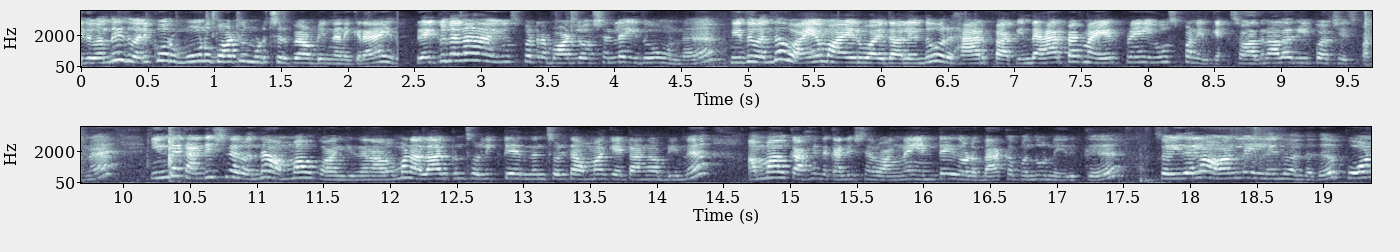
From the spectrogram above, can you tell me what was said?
இது வந்து இது வரைக்கும் ஒரு மூணு பாட்டில் முடிச்சிருப்பேன் அப்படின்னு நினைக்கிறேன். ரெகுலராக நான் யூஸ் பண்ணுற பாட்டில் லோஷனில் இதுவும் ஒன்று இது வந்து வயம் ஆயுர்வாய்தாலேருந்து ஒரு ஹேர் பேக் இந்த ஹேர் பேக் நான் ஏற்கனவே யூஸ் பண்ணியிருக்கேன். ஸோ அதனால ரீபர்ச்சேஸ் பண்ணேன். இந்த கண்டிஷனர் வந்து அம்மாவுக்கு வாங்கியிருந்தேன். நான் ரொம்ப நல்லா இருக்குன்னு சொல்லிக்கிட்டே இருந்தேன்னு சொல்லிட்டு அம்மா கேட்டாங்க அப்படின்னு அம்மாவுக்காக இந்த கண்டிஷனர் வாங்கினேன். என்கிட்ட இதோட பேக்கப் வந்து ஒன்று இருக்குது ஸோ இதெல்லாம் ஆன்லைன்லேருந்து வந்தது. போன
